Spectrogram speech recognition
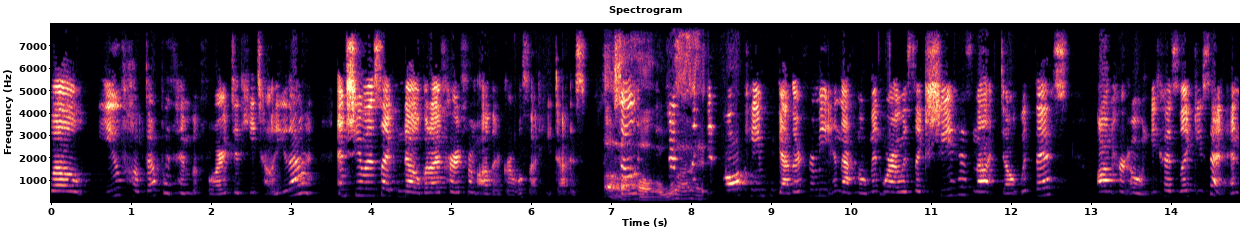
well, you've hooked up with him before. Did he tell you that? And she was like, no, but I've heard from other girls that he does. Oh, so just what? like it all came together for me in that moment where I was like, she has not dealt with this on her own because, like you said, and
